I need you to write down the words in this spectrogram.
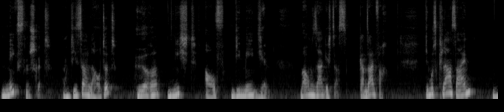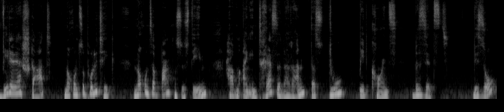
nächsten Schritt. Und dieser lautet, höre nicht auf die Medien. Warum sage ich das? Ganz einfach. Die muss klar sein, weder der Staat noch unsere Politik noch unser Bankensystem haben ein Interesse daran, dass du Bitcoins besitzt. Wieso?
